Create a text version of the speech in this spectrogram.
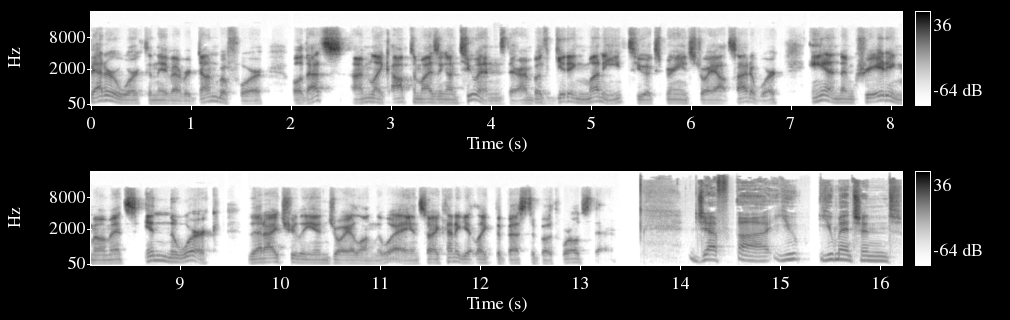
better work than they've ever done before, well, that's I'm like optimizing on two ends there. I'm both getting money to experience joy outside of work, and I'm creating moments in the work that I truly enjoy along the way. And so I kind of get like the best of both worlds there. Jeff, uh, you you mentioned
